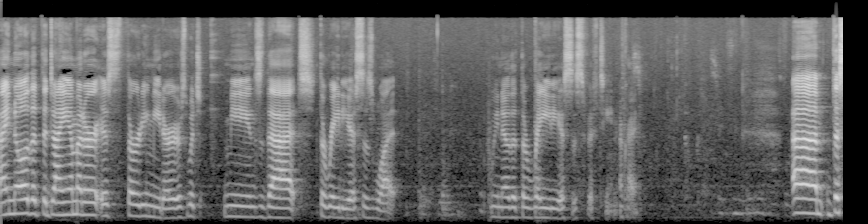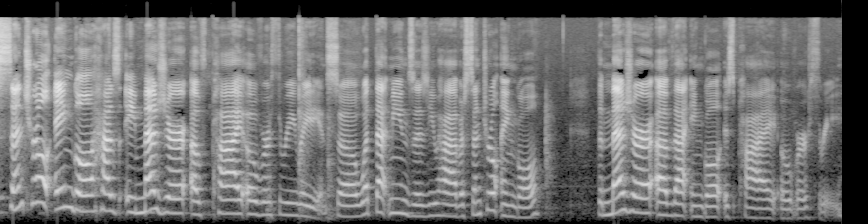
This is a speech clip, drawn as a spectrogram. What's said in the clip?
I know that the diameter is 30 meters, which means that the radius is what? We know that the radius is 15. Okay. Um, the central angle has a measure of pi over 3 radians. So what that means is you have a central angle. The measure of that angle is pi over 3.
